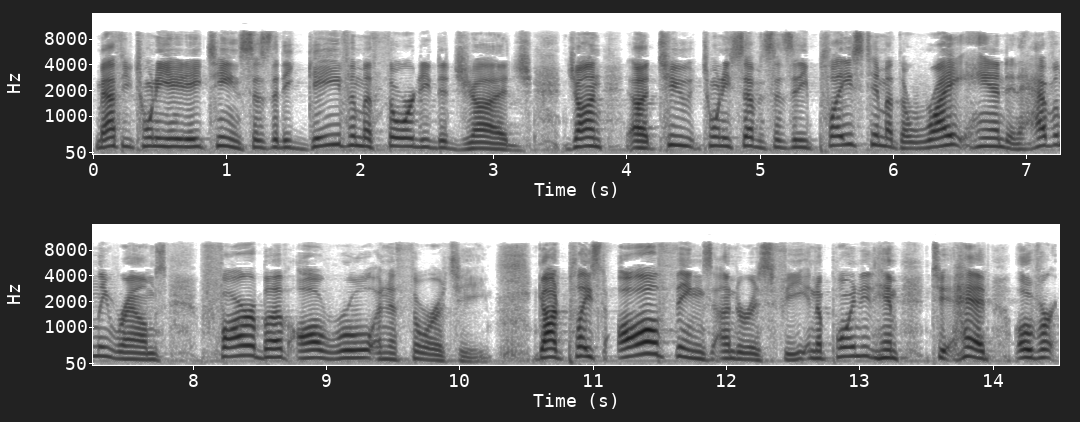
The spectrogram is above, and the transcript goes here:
Matthew 28 18 says that he gave him authority to judge. John uh, 2 27 says that he placed him at the right hand in heavenly realms, far above all rule and authority. God placed all things under his feet and appointed him to head over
